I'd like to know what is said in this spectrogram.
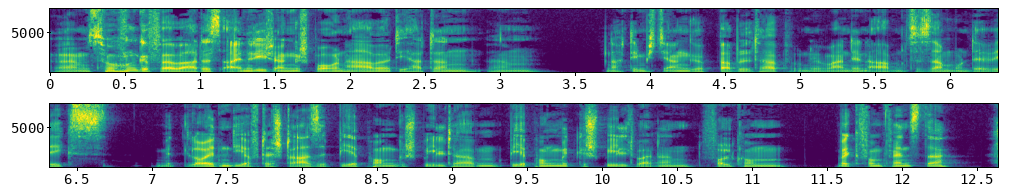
Ähm, so ungefähr war das eine, die ich angesprochen habe. Die hat dann, ähm, nachdem ich die angebabbelt habe und wir waren den Abend zusammen unterwegs, mit Leuten, die auf der Straße Bierpong gespielt haben. Bierpong mitgespielt, war dann vollkommen weg vom Fenster.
